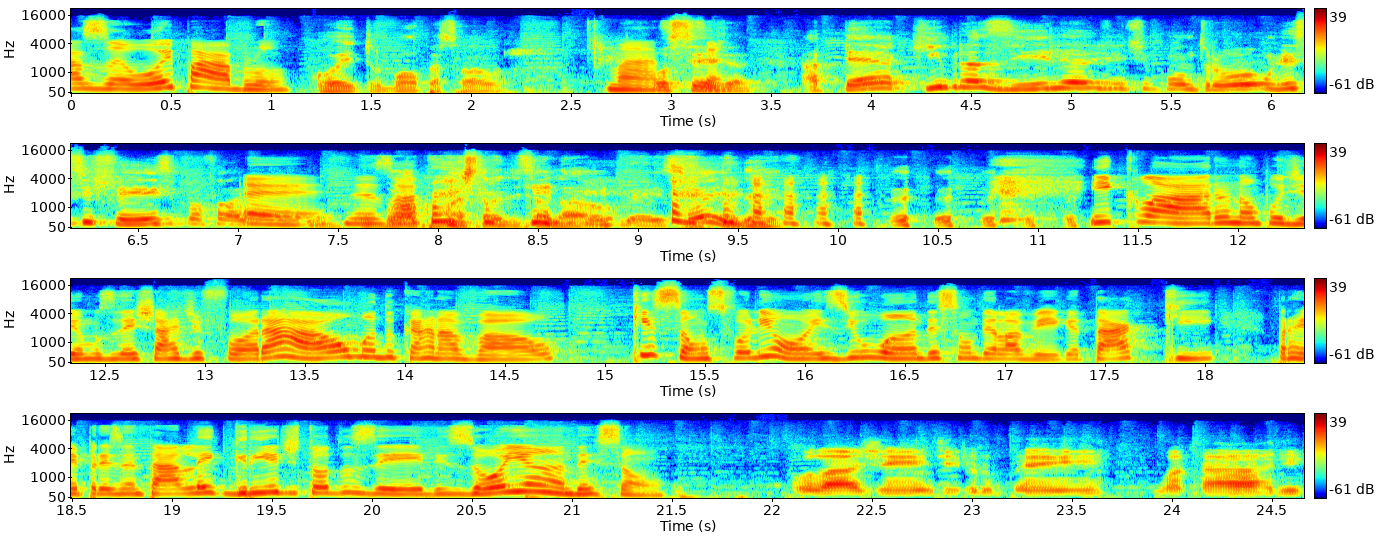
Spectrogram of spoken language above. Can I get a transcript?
Asa. Oi, Pablo. Oi, tudo bom, pessoal? Massa. Ou seja, até aqui em Brasília a gente encontrou um recifense para falar é, de O bloco mais tradicional. é isso aí. Né? e claro, não podíamos deixar de fora a alma do carnaval, que são os foliões. E o Anderson de la Vega está aqui para representar a alegria de todos eles. Oi, Anderson. Olá, gente, tudo bem? Boa tarde.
